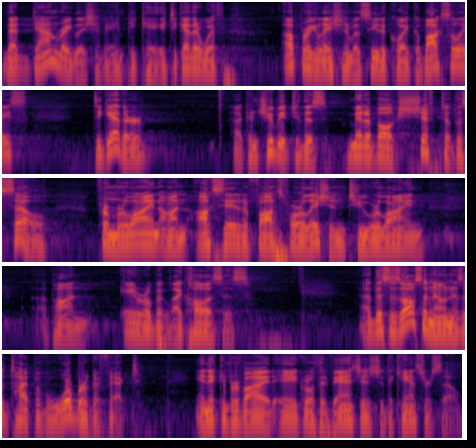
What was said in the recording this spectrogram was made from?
that downregulation of AMPK together with upregulation of acetyl-CoA carboxylase together uh, contribute to this metabolic shift of the cell from relying on oxidative phosphorylation to relying upon aerobic glycolysis. Uh, this is also known as a type of Warburg effect, and it can provide a growth advantage to the cancer cell.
